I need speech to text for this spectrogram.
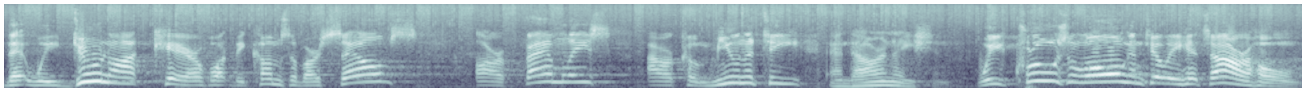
that we do not care what becomes of ourselves, our families, our community, and our nation. We cruise along until he hits our home.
